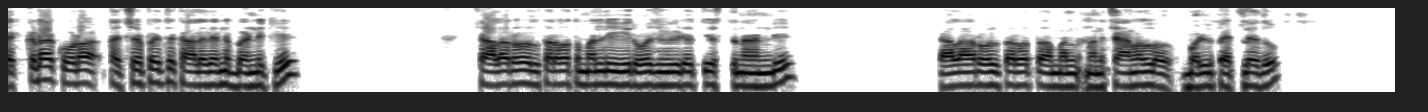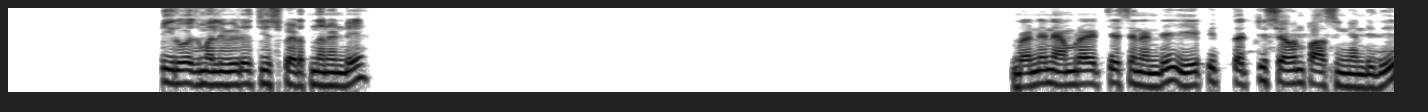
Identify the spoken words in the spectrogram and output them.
ఎక్కడా కూడా టచ్ అప్ అయితే కాలేదండి బండికి. చాలా రోజుల తర్వాత మళ్ళీ ఈ రోజు వీడియో తీస్తున్నానండి. చాలా రోజుల తర్వాత మన- మన ఛానల్లో బళ్ళు పెట్టలేదు. ఈరోజు మళ్ళీ వీడియో తీసి పెడుతున్నానండి. బండి నేను ఎంబ్రాయిడ్ చేశానండి. ఏపీ థర్టీ సెవెన్ పాసింగ్ అండి ఇది.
